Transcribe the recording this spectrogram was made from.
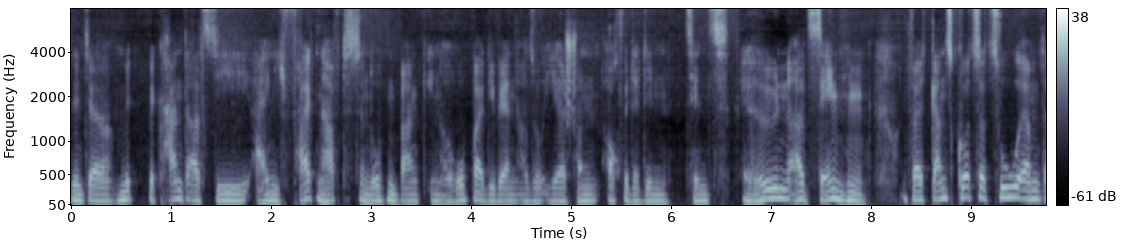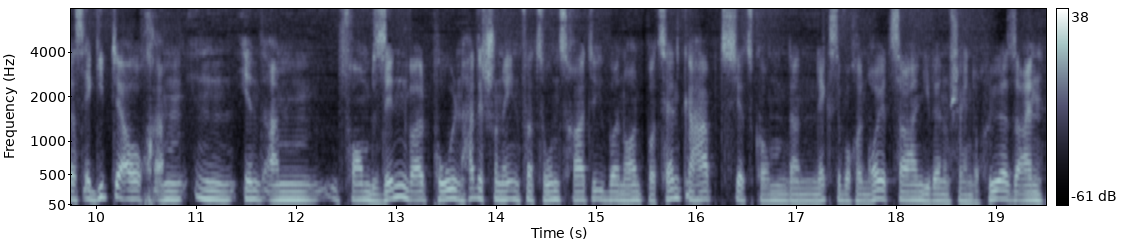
sind ja mit bekannt als die eigentlich falkenhafteste Notenbank in Europa. Die werden also eher schon auch wieder den Zins erhöhen als senken. Und vielleicht ganz kurz dazu, ähm, das ergibt ja auch ähm, in irgendeinem Form Sinn, weil Polen hatte schon eine Inflationsrate über 9% gehabt. Jetzt kommen dann nächste Woche neue Zahlen, die werden wahrscheinlich noch höher sein.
